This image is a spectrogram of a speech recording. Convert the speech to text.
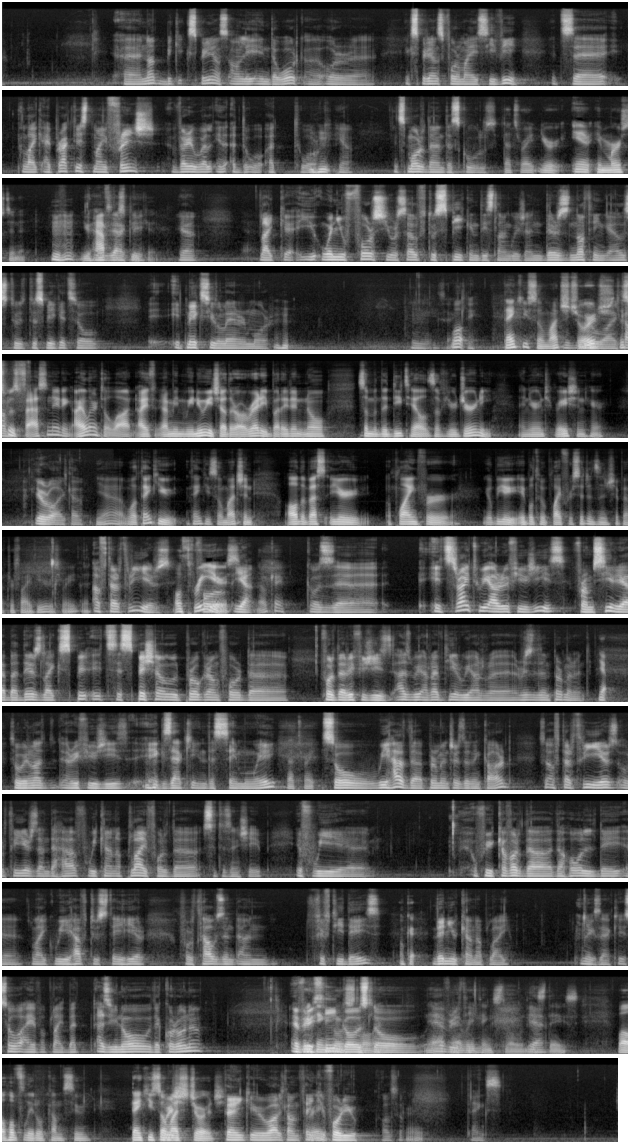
uh, not big experience only in the work uh, or uh, experience for my CV. It's uh, like I practiced my French very well in, at the at work. Mhm. Yeah, it's more than the schools. That's right. You're immersed in it. Mm-hmm. You have exactly. to speak it. Yeah, like uh, you when you force yourself to speak in this language, and there's nothing else to to speak it, so it makes you learn more. Mhm. Mm, exactly. Well, Thank you so much, George. This was fascinating. I learned a lot. I, th- I mean, we knew each other already, but I didn't know some of the details of your journey and your integration here. You're welcome. Yeah. Well, thank you. Thank you so much. And all the best. You're applying for, you'll be able to apply for citizenship after five years, right? After three years. oh, three for- years. Yeah, Okay. because uh, it's right we are refugees from Syria, but there's like spe- it's a special program for the for the refugees. As we arrived here, we are uh, resident permanent. Yeah. So we're not refugees Mhm. exactly in the same way. That's right. So we have the permanent resident card. So after three years or three years and a half, we can apply for the citizenship if we uh, if we cover the the whole day. Uh, like we have to stay here for thousand and fifty days, Okay. then you can apply. Exactly. So I have applied, but as you know, the corona, Everything everything, goes goes, slow. Yeah. everything. Everything's slow these Yeah. days. Well, hopefully it'll come soon. Thank you so Wish- much, George. Thank you. You're welcome. Thank you for you also. Great. Thanks.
